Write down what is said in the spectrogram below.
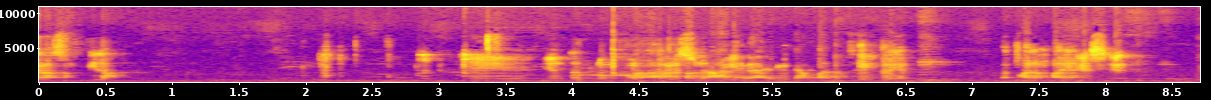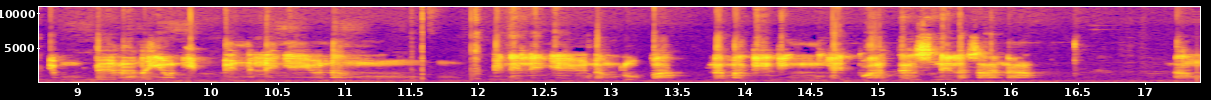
pirasong pilang. Eh yung tatlong kontraso alay ay dapat libre at walang bayad. Yes, yun. yung pera na yun, ibinili niya yun ng binili niya yun ng lupa na magiging headquarters nila sana ng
